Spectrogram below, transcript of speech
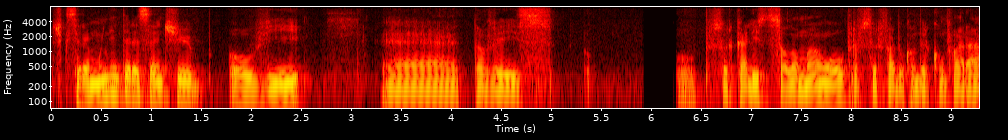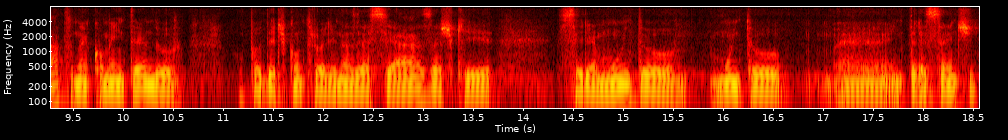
acho que seria muito interessante ouvir, é, talvez o professor Calixto Salomão ou o professor Fábio Conder Comparato, né, comentando o poder de controle nas SAs. Acho que seria muito, muito é, interessante.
